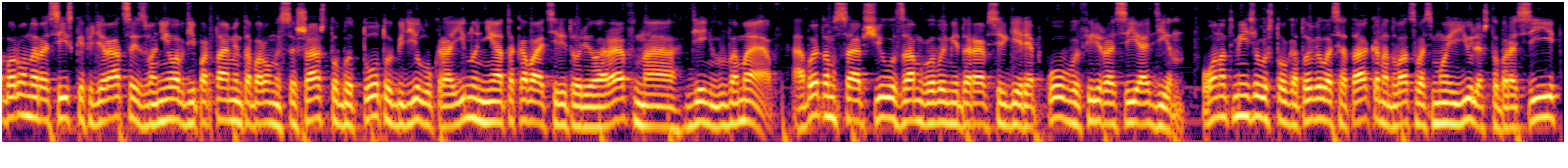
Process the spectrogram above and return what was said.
обороны Российской Федерации звонило в Департамент обороны США, чтобы тот убедил Украину не атаковать территорию РФ на День ВМФ. Об этом сообщил замглавы МИД РФ Сергей Рябков в эфире «Россия-1». Он отметил, что готовилась атака на 28 июля, чтобы России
